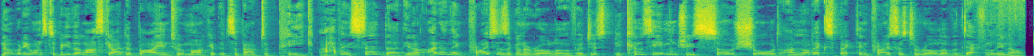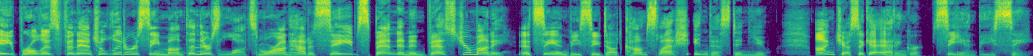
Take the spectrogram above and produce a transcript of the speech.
nobody wants to be the last guy to buy into a market that's about to peak. Having said that, you know, I don't think prices are going to roll over. Just because the inventory is so short, I'm not expecting prices to roll over. Definitely no. April is Financial Literacy Month, and there's lots more on how to save, spend, and invest your money at cnbc.com slash invest in you. I'm Jessica Ettinger, CNBC.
